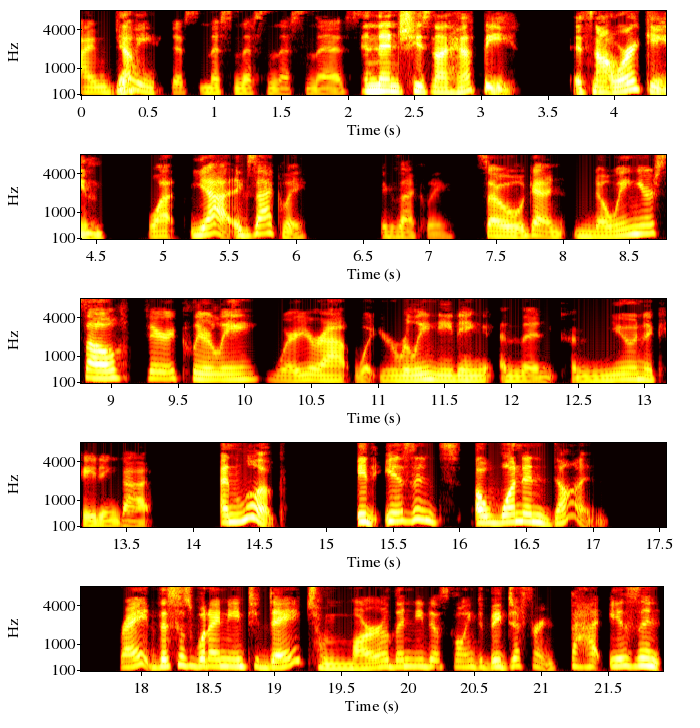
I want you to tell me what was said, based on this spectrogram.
I'm doing yep. this and this and this and this and this. And then she's not happy. It's not working. What? Yeah, exactly. Exactly. So again, knowing yourself very clearly, where you're at, what you're really needing, and then communicating that. And look, it isn't a one and done, right? This is what I need today. Tomorrow, the need is going to be different. That isn't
